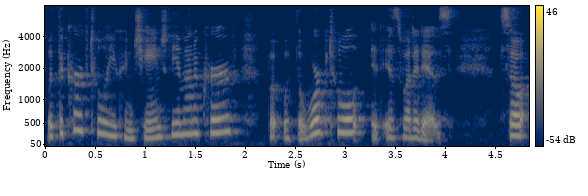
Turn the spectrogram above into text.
With the curve tool, you can change the amount of curve, but with the warp tool, it is what it is. So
